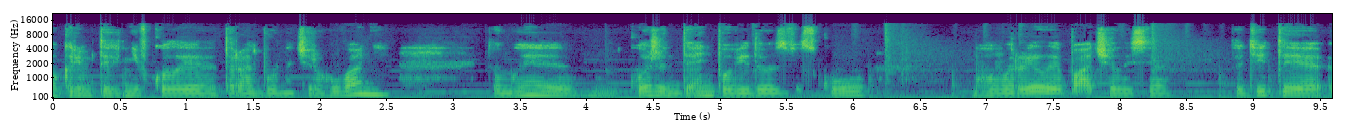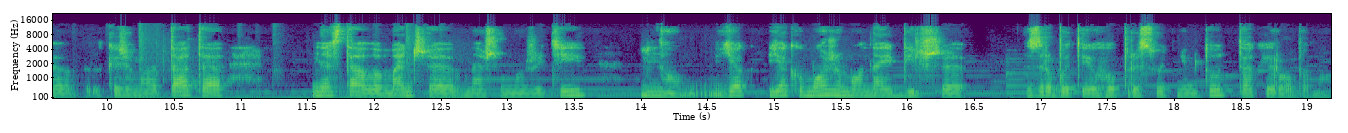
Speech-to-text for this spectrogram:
Окрім тих днів, коли Тарас був на чергуванні, то ми кожен день по відеозв'язку говорили, бачилися. То діти, е, скажімо, тата не стало менше в нашому житті. Ну, Як як можемо найбільше зробити його присутнім тут, так і робимо.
